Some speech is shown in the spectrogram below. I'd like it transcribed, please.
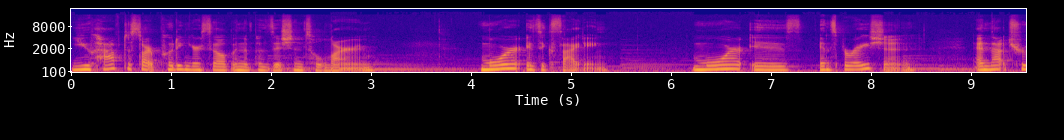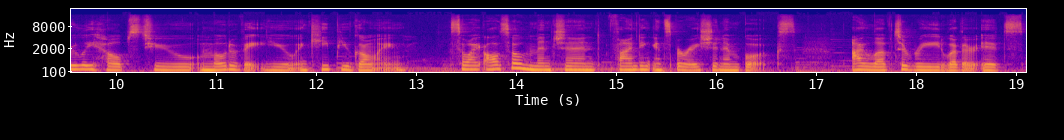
You have to start putting yourself in the position to learn. More is exciting, more is inspiration, and that truly helps to motivate you and keep you going. So, I also mentioned finding inspiration in books. I love to read, whether it's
